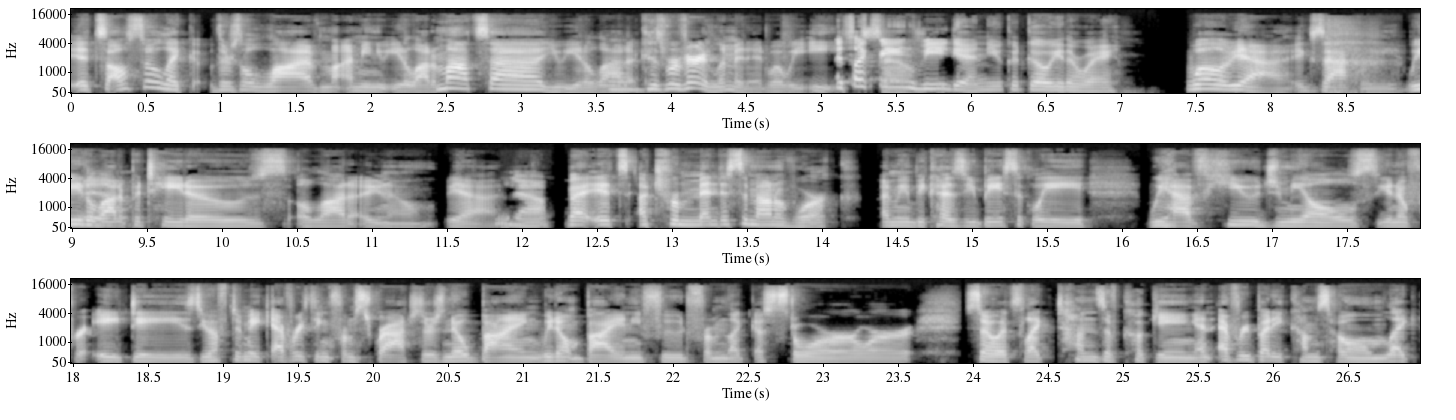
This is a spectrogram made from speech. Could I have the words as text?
it's also like there's a lot of. I mean, you eat a lot of matzah. You eat a lot of Mm. because we're very limited what we eat. it's like so- being vegan. You could go either way. Well, yeah, exactly. We eat a lot of potatoes, a lot of you know, yeah. Yeah. But it's a tremendous amount of work. I mean, because you basically we have huge meals, you know, for eight days. You have to make everything from scratch. There's no buying. We don't buy any food from like a store or so it's like tons of cooking and everybody comes home. Like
